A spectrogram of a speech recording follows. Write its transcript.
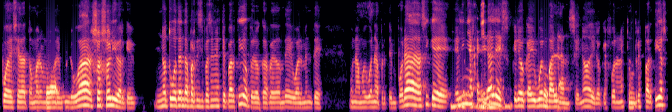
puede, llegar a tomar algún lugar. Josh Oliver, que no tuvo tanta participación en este partido, pero que redondea igualmente una muy buena pretemporada. Así que en líneas generales creo que hay buen balance ¿no? de lo que fueron estos tres partidos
